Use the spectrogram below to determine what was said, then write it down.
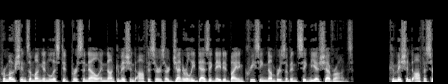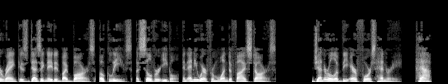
Promotions among enlisted personnel and noncommissioned officers are generally designated by increasing numbers of insignia chevrons. Commissioned officer rank is designated by bars, oak leaves, a silver eagle, and anywhere from 1 to 5 stars. General of the Air Force Henry Hap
